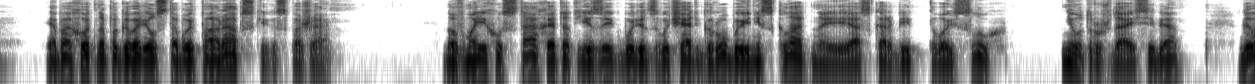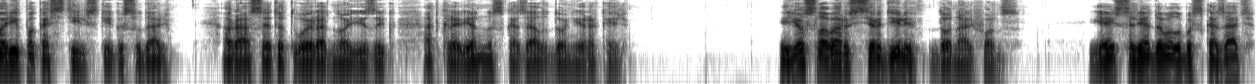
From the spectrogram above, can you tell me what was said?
— я бы охотно поговорил с тобой по-арабски, госпожа, но в моих устах этот язык будет звучать грубо и нескладно и оскорбит твой слух. Не утруждай себя. Говори по-кастильски, государь, раз это твой родной язык, — откровенно сказал Донья Ракель. Ее слова рассердили Дона Альфонс. Ей следовало бы сказать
